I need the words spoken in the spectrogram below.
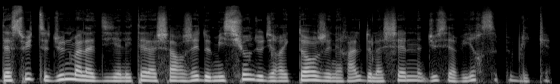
des suites d'une maladie. Elle était la chargée de mission du directeur général de la chaîne du service public.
